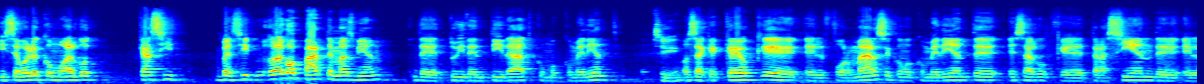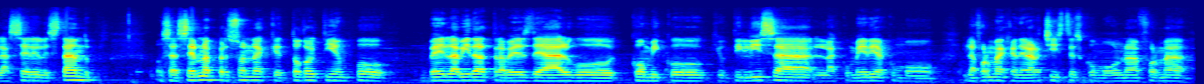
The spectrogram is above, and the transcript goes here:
Y se vuelve como algo casi. pues algo aparte más bien de tu identidad como comediante. Sí. O sea que creo que el formarse como comediante es algo que trasciende el hacer el stand-up. O sea, ser una persona que todo el tiempo ve la vida a través de algo cómico, que utiliza la comedia como la forma de generar chistes como una forma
